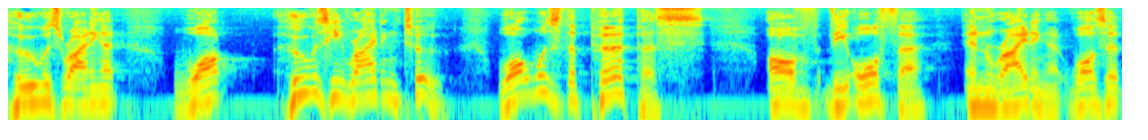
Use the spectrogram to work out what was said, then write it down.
who was writing it? What, who was he writing to? What was the purpose of the author in writing it? Was it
